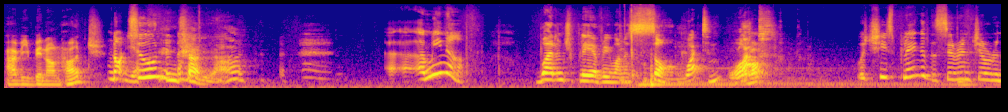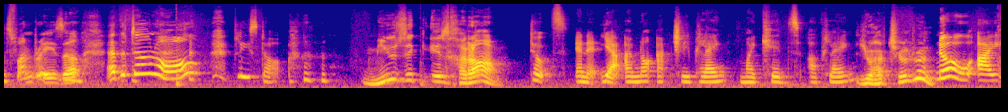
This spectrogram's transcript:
Have you been on Hajj? Not soon. Inshallah. Uh, Amina, why don't you play everyone a song? Hmm? What? What? Well, she's playing at the Syrian Children's fundraiser at the town hall. Please stop. Music is haram. Totes in it. Yeah, I'm not actually playing. My kids are playing. You have children? No, I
